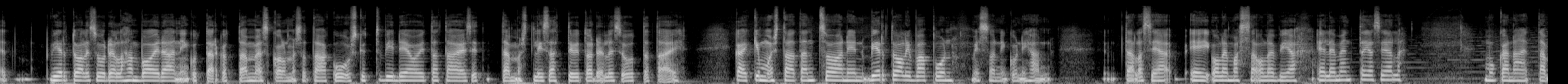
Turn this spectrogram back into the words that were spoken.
et virtuaalisuudellahan voidaan niin kuin, tarkoittaa myös 360 videoita tai sitten tämmöistä lisättyä todellisuutta tai kaikki muistaa tämän Zoanin virtuaalivapun, missä on niin kuin ihan tällaisia ei olemassa olevia elementtejä siellä mukana, että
